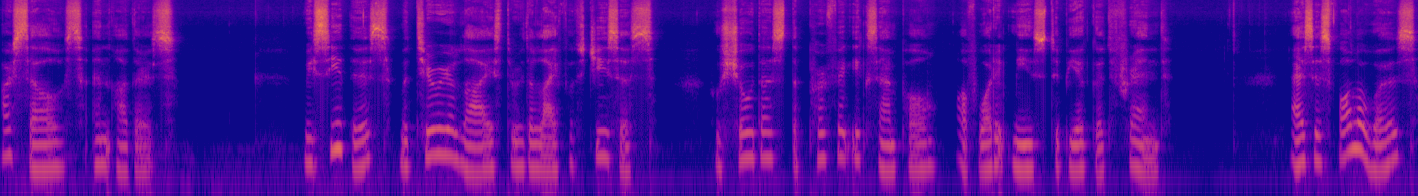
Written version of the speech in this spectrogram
ourselves, and others. We see this materialized through the life of Jesus, who showed us the perfect example of what it means to be a good friend. As his followers,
